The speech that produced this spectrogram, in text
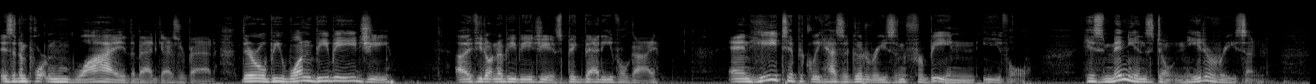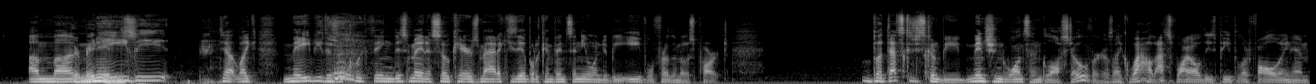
is it important why the bad guys are bad. There will be one BBEG. Uh, if you don't know BBEG, it's Big Bad Evil Guy. And he typically has a good reason for being evil. His minions don't need a reason. Um, uh, maybe, yeah, like maybe there's a quick thing. This man is so charismatic; he's able to convince anyone to be evil for the most part. But that's just going to be mentioned once and glossed over. It's like, wow, that's why all these people are following him.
